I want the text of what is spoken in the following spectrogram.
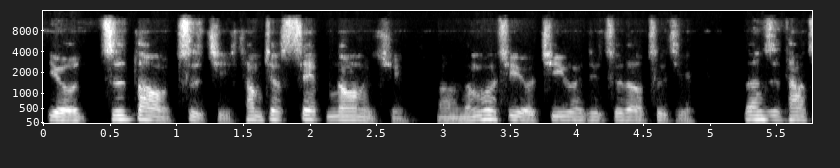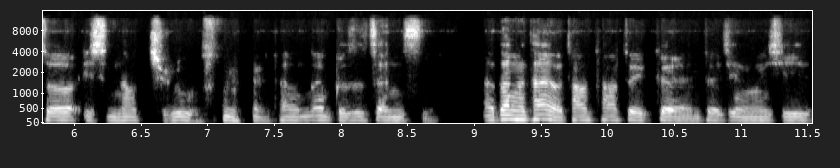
有知道自己，他们叫 self knowledge 啊，能够去有机会去知道自己。但是他说 it's not true，他说那不是真实。那当然他有他他对个人对金融分析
